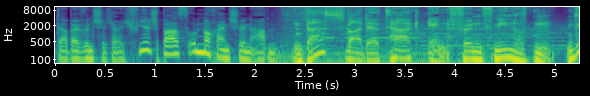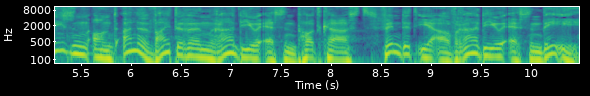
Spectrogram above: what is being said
Dabei wünsche ich euch viel Spaß und noch einen schönen Abend. Das war der Tag in fünf Minuten. Diesen und alle weiteren Radio Essen Podcasts findet ihr auf radioessen.de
